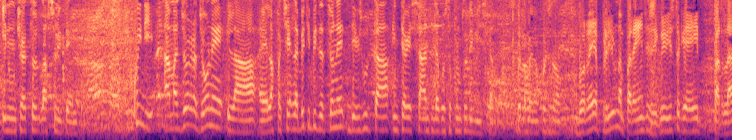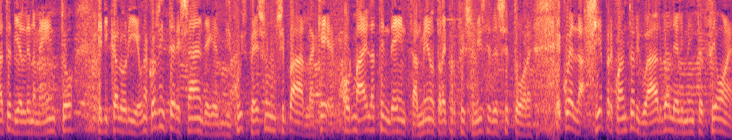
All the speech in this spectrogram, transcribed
in un certo lasso di tempo. Quindi a maggior ragione la, eh, la, la biotipizzazione risulta interessante da questo punto di vista. Questo... Vorrei aprire una parentesi qui, visto che hai parlato di allenamento e di calorie. Una cosa interessante di cui spesso non si parla, che ormai la tendenza, almeno tra i professionisti del settore, è quella sia per quanto riguarda l'alimentazione,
